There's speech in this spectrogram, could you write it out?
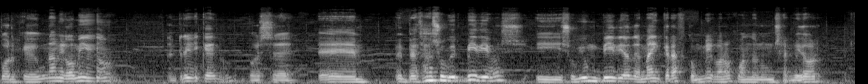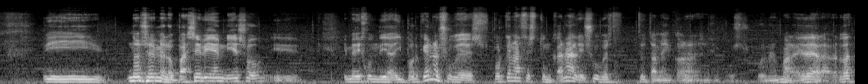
porque un amigo mío, Enrique, pues empezó a subir vídeos y subí un vídeo de Minecraft conmigo, ¿no? Jugando en un servidor. Y no sé, me lo pasé bien y eso. Y, me dijo un día, ¿y por qué no subes, por qué no haces tú un canal y subes tú también cosas? Pues, pues no es mala idea, la verdad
